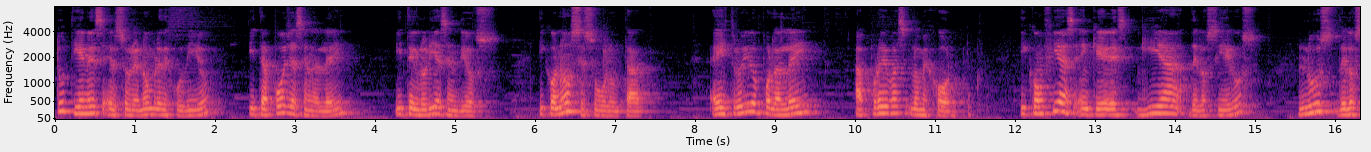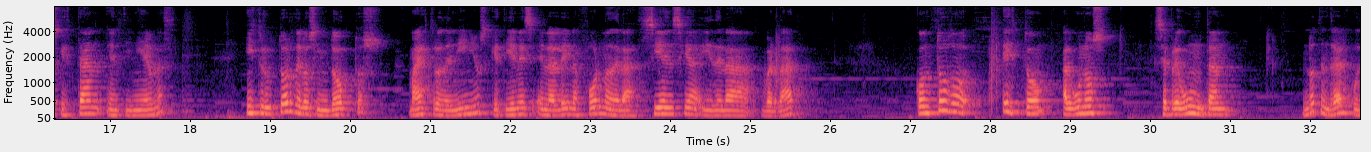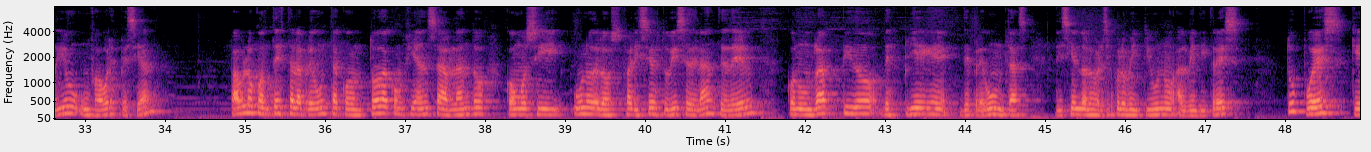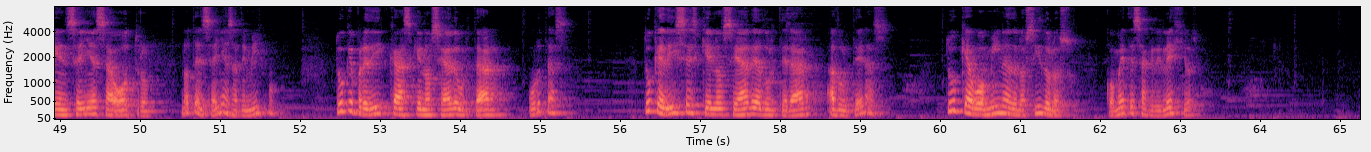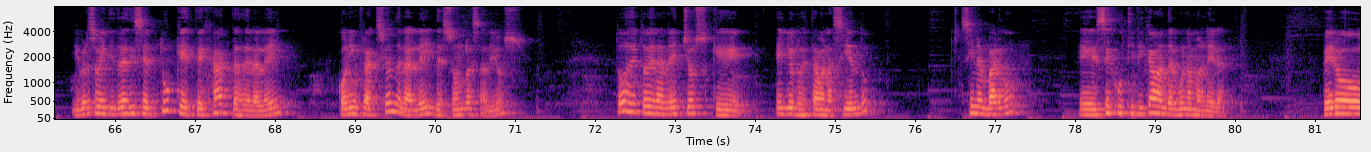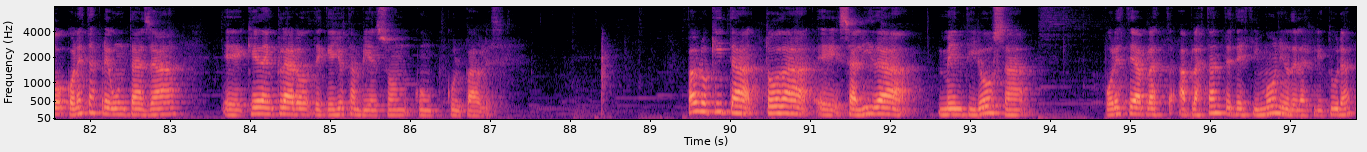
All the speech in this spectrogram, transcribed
tú tienes el sobrenombre de judío, y te apoyas en la ley, y te glorías en Dios, y conoces su voluntad, e instruido por la ley, apruebas lo mejor, y confías en que eres guía de los ciegos, luz de los que están en tinieblas, instructor de los indoctos, maestro de niños, que tienes en la ley la forma de la ciencia y de la verdad. Con todo esto, algunos se preguntan, ¿no tendrá el judío un favor especial? Pablo contesta la pregunta con toda confianza, hablando como si uno de los fariseos estuviese delante de él, con un rápido despliegue de preguntas diciendo en los versículos 21 al 23, tú pues que enseñas a otro, ¿no te enseñas a ti mismo? Tú que predicas que no se ha de hurtar, hurtas. Tú que dices que no se ha de adulterar, adulteras. Tú que abomina de los ídolos, cometes sacrilegios. Y verso 23 dice, tú que te jactas de la ley, con infracción de la ley deshonras a Dios. Todos estos eran hechos que ellos lo estaban haciendo, sin embargo, eh, se justificaban de alguna manera. Pero con estas preguntas ya eh, queda en claro de que ellos también son culpables. Pablo quita toda eh, salida mentirosa por este aplastante testimonio de la Escritura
